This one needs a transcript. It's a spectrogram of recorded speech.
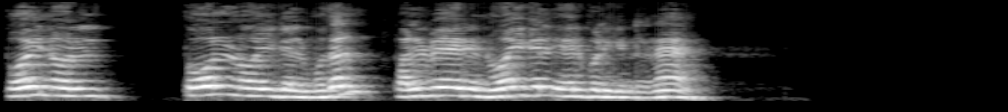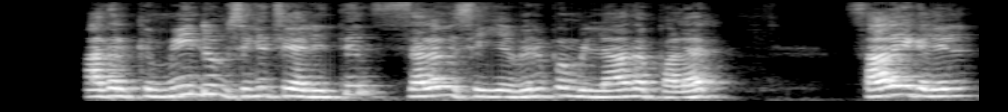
தோய் நோய் தோல் நோய்கள் முதல் பல்வேறு நோய்கள் ஏற்படுகின்றன. அதற்கு மீண்டும் சிகிச்சை அளித்து செலவு செய்ய விருப்பமில்லாத பலர் சாலைகளில்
